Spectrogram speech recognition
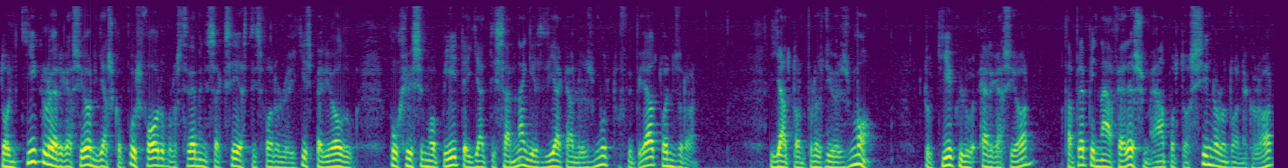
τον κύκλο εργασιών για σκοπούς φόρου προσθέμενης αξίας της φορολογικής περίοδου που χρησιμοποιείται για τις ανάγκες διακαλωσμού του ΦΠΑ των εισρών. Για τον προσδιορισμό του κύκλου εργασιών θα πρέπει να αφαιρέσουμε από το σύνολο των νεκρών,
